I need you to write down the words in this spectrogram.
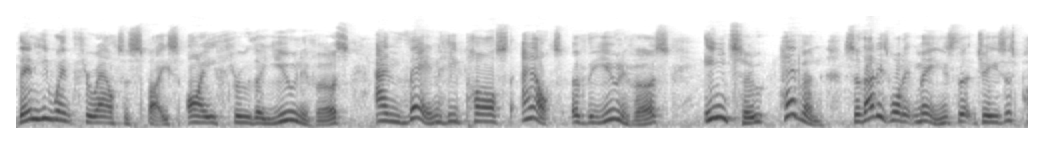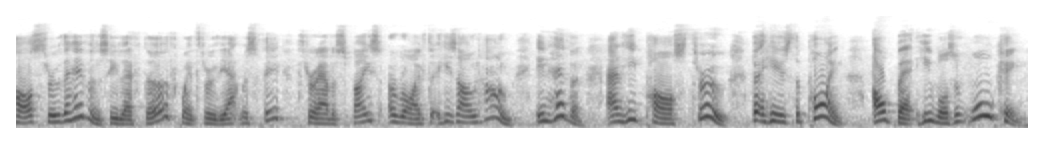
Then he went through outer space, i.e., through the universe, and then he passed out of the universe into heaven. So that is what it means that Jesus passed through the heavens. He left earth, went through the atmosphere, through outer space, arrived at his own home in heaven, and he passed through. But here's the point I'll bet he wasn't walking.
